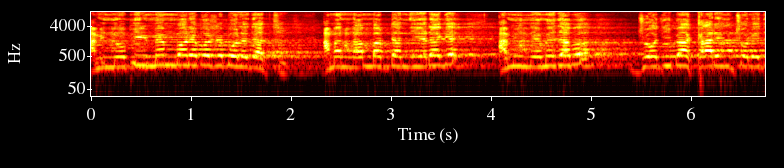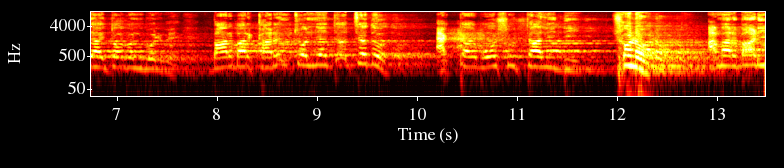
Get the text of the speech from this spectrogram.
আমি নবীর মেম্বারে বসে বলে যাচ্ছি, আমার নাম্বারটা নিয়ে রাখে, আমি নেমে যাব। যদি বা কারেন্ট চলে যায়, তখন বলবে, বারবার কারেন্ট চলে যাচ্ছে তো, একটা ওষুধ তালি দিই শোনো আমার বাড়ি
